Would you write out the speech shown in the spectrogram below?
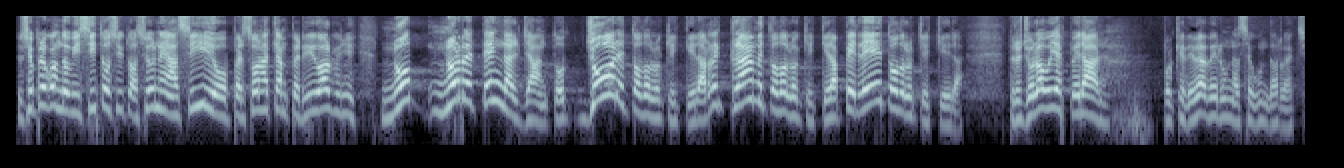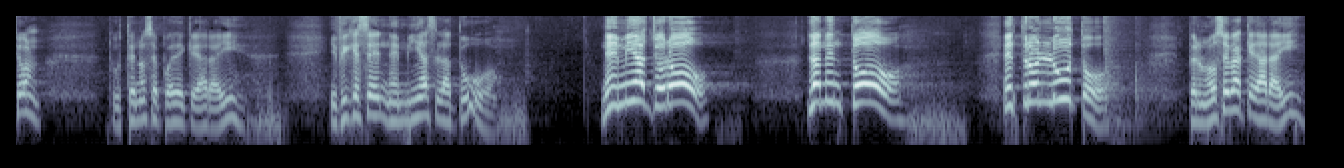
Yo siempre cuando visito situaciones así o personas que han perdido algo, no, no retenga el llanto, llore todo lo que quiera, reclame todo lo que quiera, pelee todo lo que quiera. Pero yo la voy a esperar porque debe haber una segunda reacción. Usted no se puede quedar ahí. Y fíjese, Nehemías la tuvo. Nehemías lloró, lamentó, entró en luto, pero no se va a quedar ahí.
